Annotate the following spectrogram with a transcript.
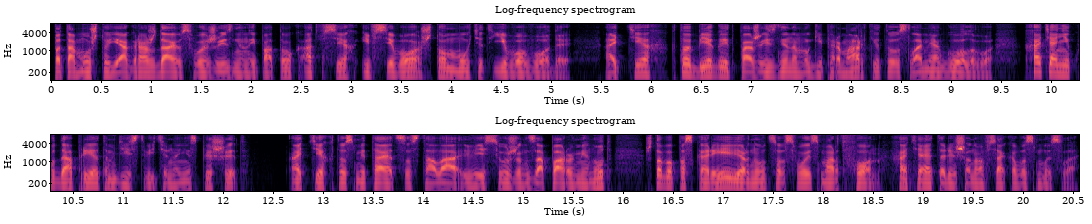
потому что я ограждаю свой жизненный поток от всех и всего, что мутит его воды. От тех, кто бегает по жизненному гипермаркету, сломя голову, хотя никуда при этом действительно не спешит. От тех, кто сметает со стола весь ужин за пару минут, чтобы поскорее вернуться в свой смартфон, хотя это лишено всякого смысла.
